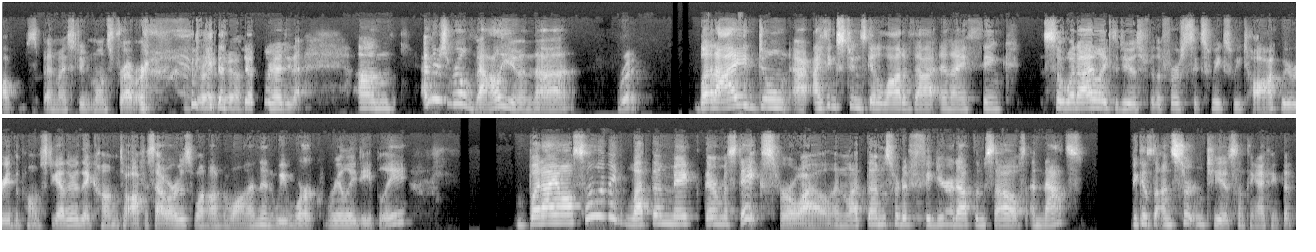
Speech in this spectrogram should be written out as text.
I'll spend my student loans forever Right, yeah. I do that um and there's real value in that Right. but I don't. I I think students get a lot of that, and I think so. What I like to do is for the first six weeks we talk, we read the poems together. They come to office hours one on one, and we work really deeply. but I also like let them make their mistakes for a while and let them sort of figure it out themselves. And that's because the uncertainty is something I think that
